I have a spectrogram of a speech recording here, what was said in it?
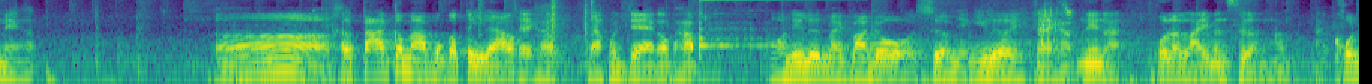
เนี่ยครับอ๋อสตาร์ทก็มาปกติแล้วใช่ครับจากกุญแจก็พับอ๋อนี่เรือนไมบาโดเสื่อมอย่างนี้เลยใช่ครับนี่แหละโพลาไรต์มันเสื่อมครับ คน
